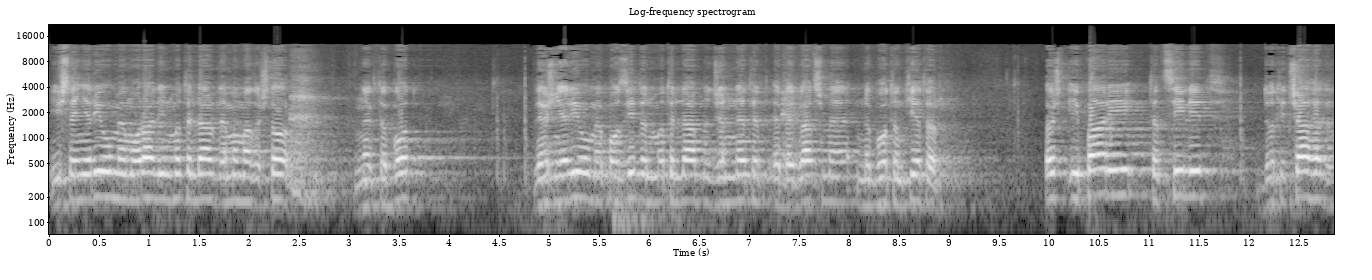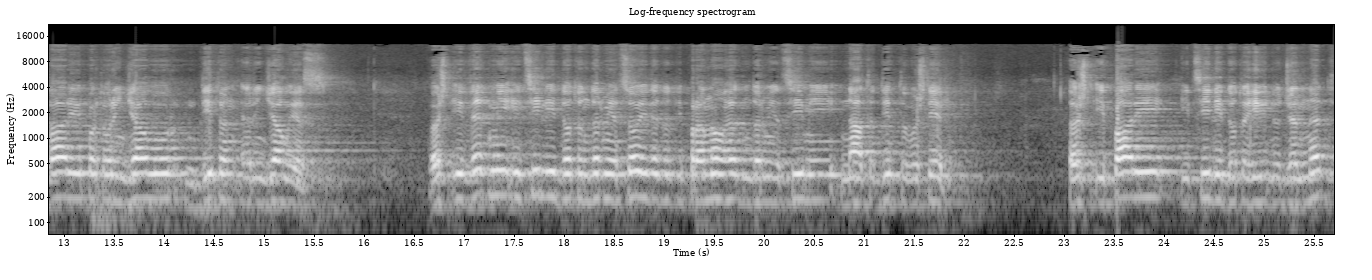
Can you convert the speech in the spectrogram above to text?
Ishte njeriu me moralin më të lartë dhe më madhështor në këtë botë dhe është njeriu me pozitën më të lartë në xhennetet e begatshme në botën tjetër. Është i pari të cilit do t'i çahet varri për t'u ringjallur në ditën e ringjalljes. Është i vetmi i cili do të ndërmjetësojë dhe do t'i pranohet ndërmjetësimi në atë ditë të vështirë. Është i pari i cili do të hyjë në xhennet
